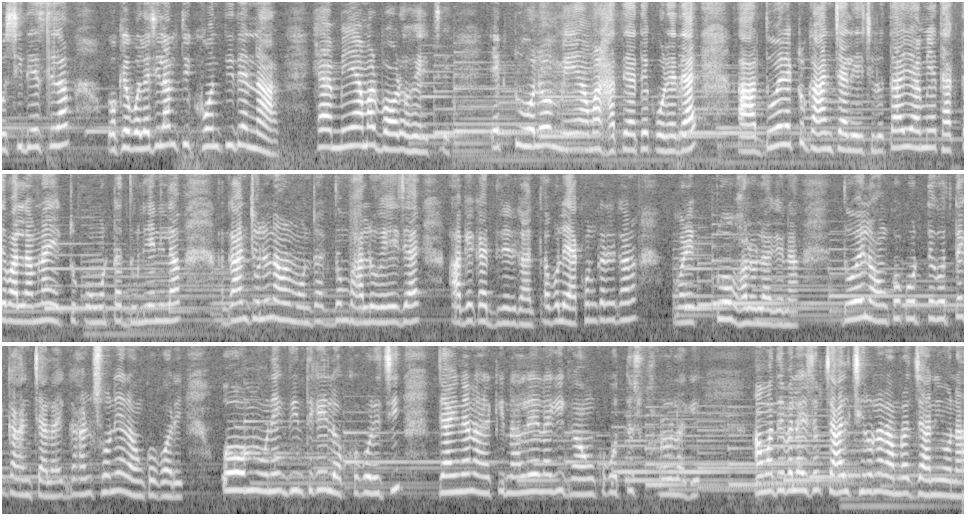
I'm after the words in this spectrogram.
বসিয়ে দিয়েছিলাম, ওকে বলেছিলাম, তুই খন্তি দে নাড় হ্যাঁ মেয়ে আমার বড় হয়েছে। একটু হলেও মেয়ে আমার হাতে হাতে করে দেয়। আর দোয়েল একটু গান চালিয়েছিল, তাই আমি থাকতে পারলাম না, একটু কোমরটা দুলিয়ে নিলাম। গান চলে না আমার মনটা একদম ভালো হয়ে যায় আগেকার দিনের গান। তা বলে এখনকারের গান আমার একটুও ভালো লাগে না। দোয়েল অঙ্ক করতে করতে গান চালায়, গান শোনে আর অঙ্ক করে। ও আমি অনেক দিন থেকেই লক্ষ্য করেছি, জানি না আর কি নালে নাকি অঙ্ক করতে ভালো লাগে। আমাদের বেলায় এসব চাল ছিল না আমরা জানিও না।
